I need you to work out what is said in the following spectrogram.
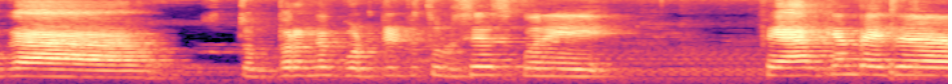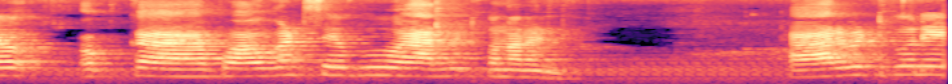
ఒక శుభ్రంగా కొట్టిట్టు తుడిసేసుకొని ఫ్యాన్ కింద అయితే ఒక్క పావు గంట సేపు ఆరబెట్టుకున్నానండి. ఆరబెట్టుకొని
